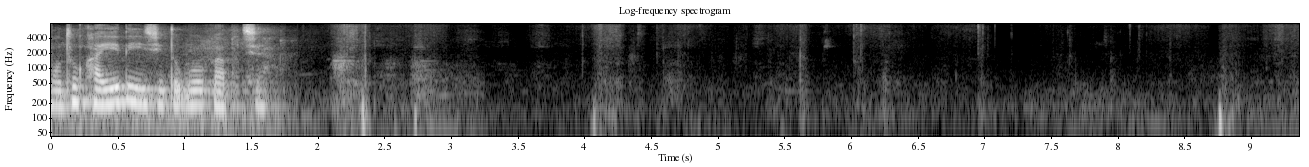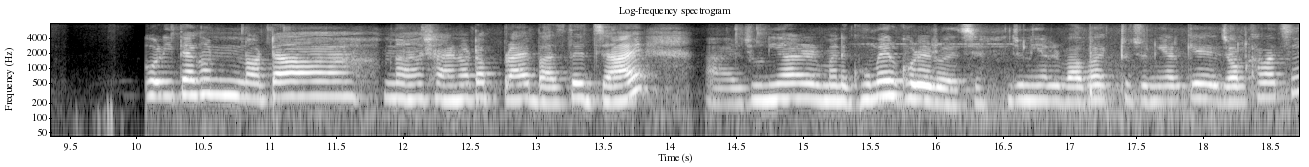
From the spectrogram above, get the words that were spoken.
মধু খাইয়ে দিয়েছি, তবুও কাঁপছে। ঘড়িতে এখন নটা, না, সাড়ে নটা প্রায় বাজতে যায়, আর জুনিয়র মানে ঘুমের ঘোরে রয়েছে। জুনিয়রের বাবা একটু জুনিয়রকে জল খাওয়াচ্ছে,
